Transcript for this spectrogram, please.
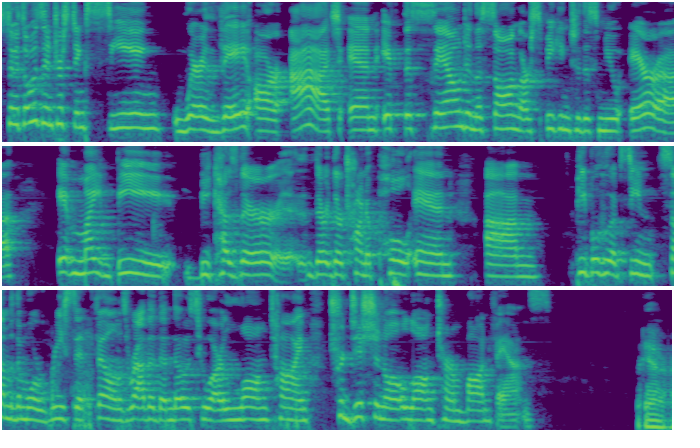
So it's always interesting seeing where they are at and if the sound and the song are speaking to this new era, it might be because they're they're they're trying to pull in um, people who have seen some of the more recent films rather than those who are long time traditional long term Bond fans. Yeah,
